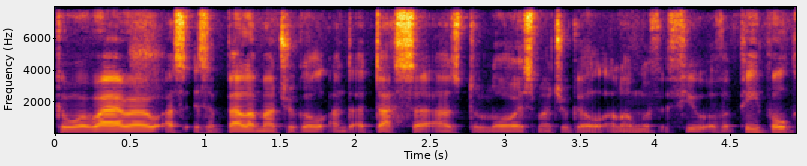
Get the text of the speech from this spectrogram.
Guerrero as Isabela Madrigal, and Adassa as Dolores Madrigal, along with a few other people.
